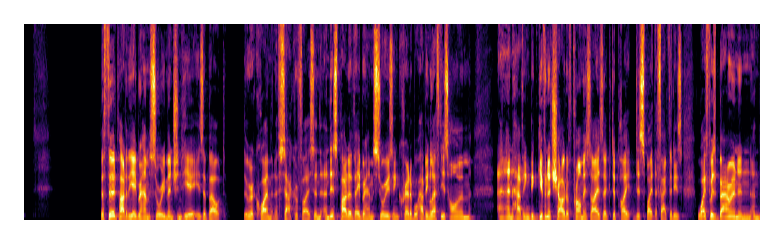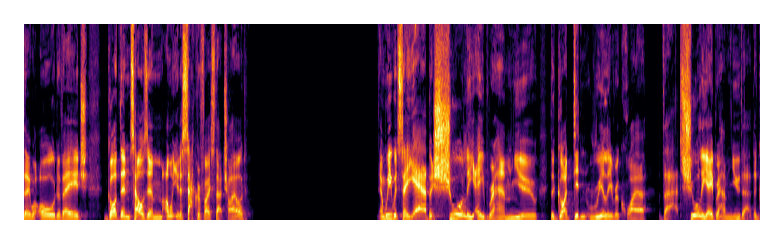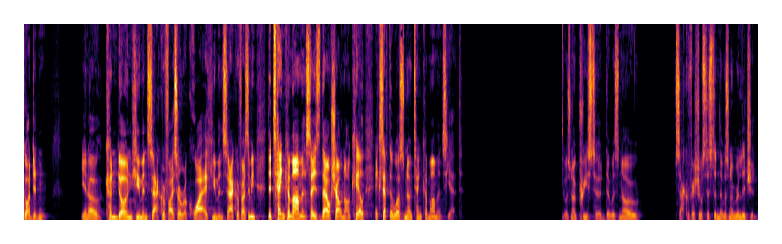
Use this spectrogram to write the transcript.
The third part of the Abraham story mentioned here is about the requirement of sacrifice. And, and this part of Abraham's story is incredible. Having left his home and having been given a child of promise, Isaac, despite the fact that his wife was barren and, and they were old of age, God then tells him, I want you to sacrifice that child. And we would say, yeah, but surely Abraham knew that God didn't really require that. Surely Abraham knew that, that God didn't, you know, condone human sacrifice or require human sacrifice. I mean, the Ten Commandments says, thou shalt not kill, except there was no Ten Commandments yet. There was no priesthood, there was no sacrificial system, there was no religion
